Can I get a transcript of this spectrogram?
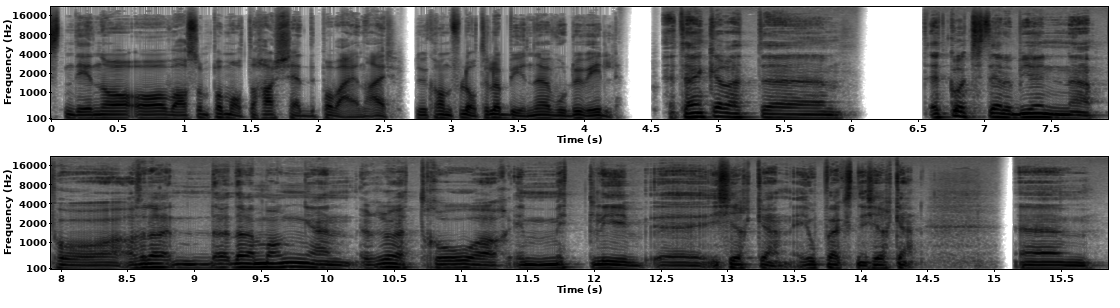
oppveksten din og, og hva som på en måte har skjedd på veien her. Du kan få lov til å begynne hvor du vil. Jeg tenker at uh, et godt sted å begynne på Altså, det er mange røde tråder i mitt liv uh, i kirken, i oppveksten i kirken. Um,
